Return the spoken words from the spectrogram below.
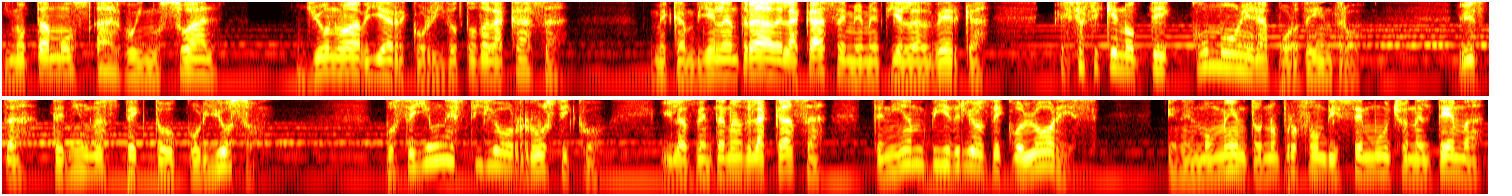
y notamos algo inusual. Yo no había recorrido toda la casa. Me cambié en la entrada de la casa y me metí a la alberca. Es así que noté cómo era por dentro. Esta tenía un aspecto curioso. Poseía un estilo rústico y las ventanas de la casa tenían vidrios de colores. En el momento no profundicé mucho en el tema,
